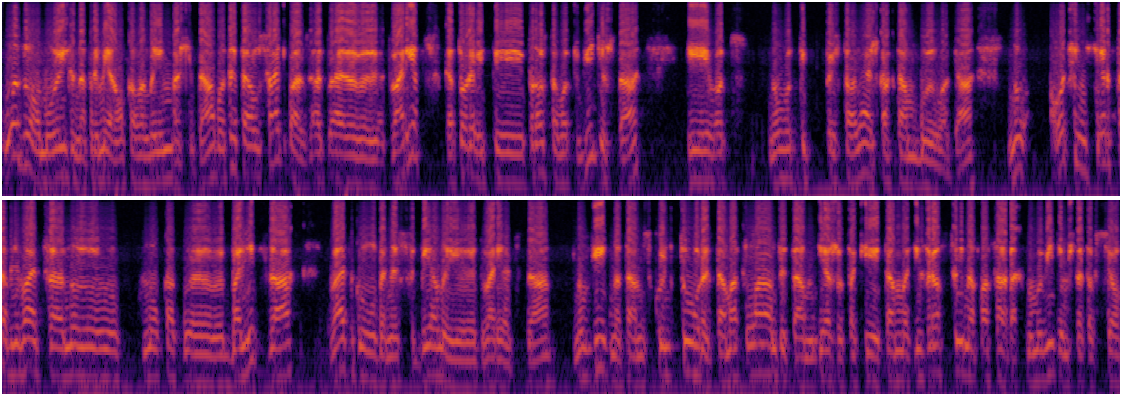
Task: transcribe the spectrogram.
Возле Муиза, например, около Леймаши, да, вот эта усадьба, э, дворец, который ты просто вот видишь, да, и вот ну вот ты представляешь, как там было, да. Ну, очень сердце обливается, ну, ну как бы болит за Вайтгулбенес, Белый дворец, да. Ну, видно, там скульптуры, там атланты, там держат такие, там изразцы на фасадах, но мы видим, что это все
